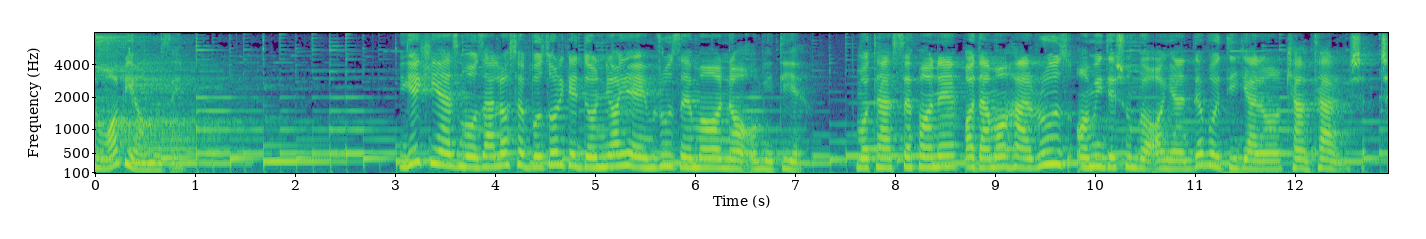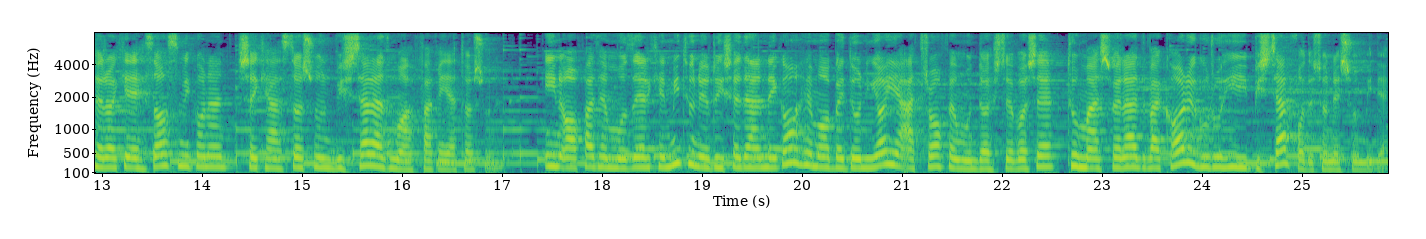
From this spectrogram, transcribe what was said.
شما بیاموزیم. یکی از معضلات بزرگ دنیای امروز ما ناامیدیه. متاسفانه آدما هر روز امیدشون به آینده و دیگران کمتر میشه. چرا که احساس می‌کنن شکستاشون بیشتر از موفقیتاشونه. این آفت مزر که می‌تونه ریشه در نگاه ما به دنیای اطرافمون داشته باشه تو مشورت و کار گروهی بیشتر خودشون نشون میده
